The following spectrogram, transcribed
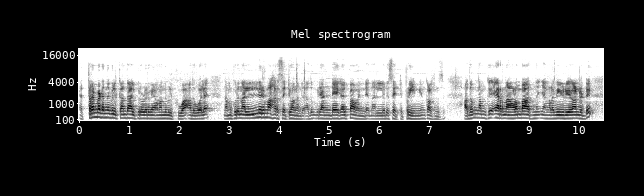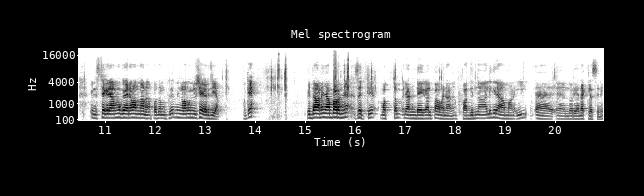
എത്രയും പെട്ടെന്ന് വിൽക്കാൻ താല്പര്യമുള്ളവർ വേണമെന്ന് വിൽക്കുക. അതുപോലെ നമുക്കൊരു നല്ലൊരു മഹർ സെറ്റ് വന്നിട്ടുണ്ട്. അതും രണ്ടേകാൽ പവന്റെ നല്ലൊരു സെറ്റ് പ്രീമിയം കളക്ഷൻസ് അതും നമുക്ക് എറണാകുളം ഭാഗത്ത് നിന്ന് ഞങ്ങളെ വീഡിയോ കണ്ടിട്ട് ഇൻസ്റ്റഗ്രാം മുഖേന വന്നാണ് അപ്പോൾ നമുക്ക് നിങ്ങളെ മുന്നിൽ ഷെയർ ചെയ്യാം. ഓക്കെ ഇതാണ് ഞാൻ പറഞ്ഞ സെറ്റ് മൊത്തം രണ്ടേകാൽ പവനാണ്. പതിനാല് ഗ്രാമാണ് ഈ എന്താ പറയുക നെക്ലസ്സിന്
